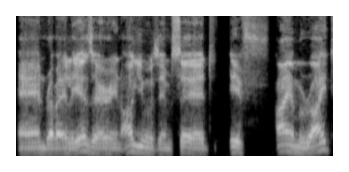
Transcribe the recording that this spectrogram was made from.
And Rabbi Eliezer, in arguing with him, said, If I am right,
